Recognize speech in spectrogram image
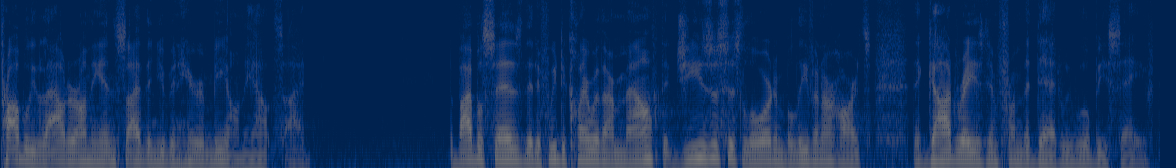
probably louder on the inside than you've been hearing me on the outside. The Bible says that if we declare with our mouth that Jesus is Lord and believe in our hearts that God raised him from the dead, we will be saved.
